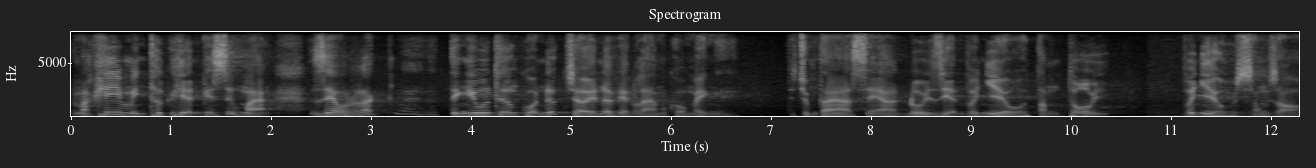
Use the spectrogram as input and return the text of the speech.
Mà khi mình thực hiện cái sứ mạng gieo rắc ờ, tình yêu thương của nước trời, nơi việc làm của mình thì chúng ta sẽ đối diện với nhiều tâm tối, với nhiều sóng gió.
